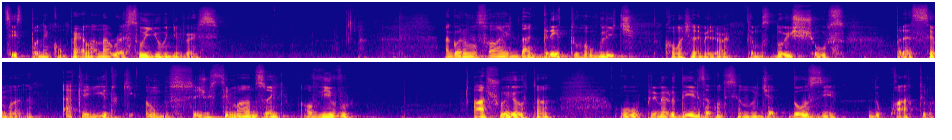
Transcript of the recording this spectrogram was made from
vocês podem comprar lá na Wrestle Universe. Agora vamos falar da Greto ou Glitch, como achar melhor. Temos dois shows para essa semana. Acredito que ambos sejam streamados, hein? Ao vivo. Acho eu, tá? O primeiro deles acontecendo no dia 12 do 4,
